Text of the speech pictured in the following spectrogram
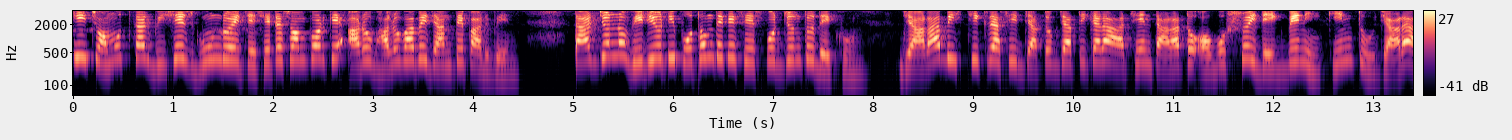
কী চমৎকার বিশেষ গুণ রয়েছে সেটা সম্পর্কে আরও ভালোভাবে জানতে পারবেন। তার জন্য ভিডিওটি প্রথম থেকে শেষ পর্যন্ত দেখুন। যারা বৃশ্চিক রাশির জাতক জাতিকারা আছেন, তারা তো অবশ্যই দেখবেনই, কিন্তু যারা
